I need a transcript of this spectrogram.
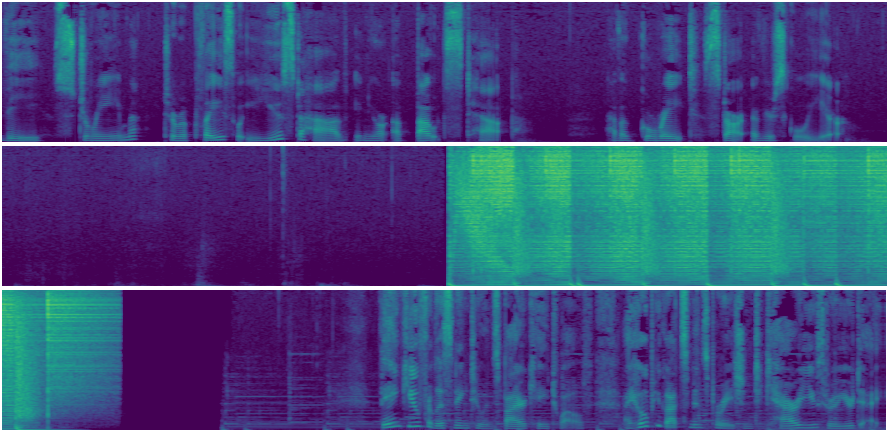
the stream to replace what you used to have in your Abouts tab. Have a great start of your school year. Thank you for listening to Inspire K 12. I hope you got some inspiration to carry you through your day.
